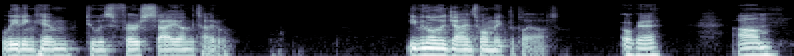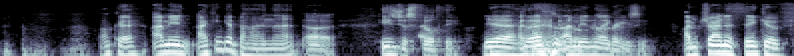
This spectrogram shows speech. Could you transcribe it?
leading him to his first Cy Young title. Even though the Giants won't make the playoffs. Okay. Um. Okay. I mean, I can get behind that. Uh. He's just filthy. Yeah. I, I mean, like, crazy. I'm trying to think of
